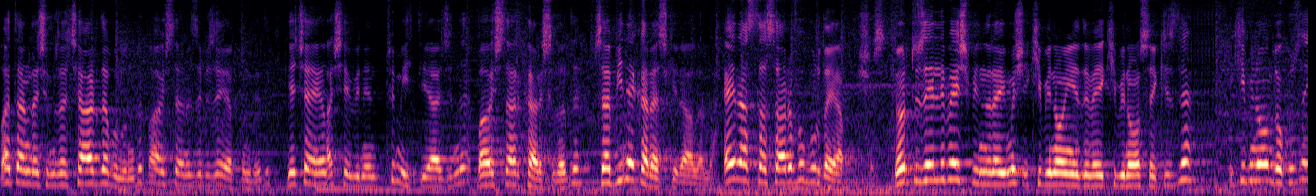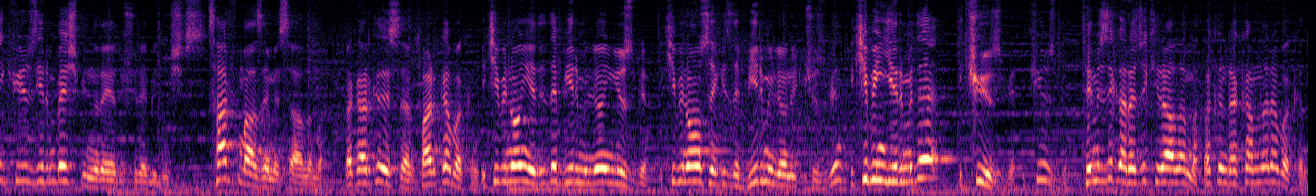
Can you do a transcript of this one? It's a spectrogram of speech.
vatandaşımıza çağrıda bulunduk. Bağışlarınızı bize yapın dedik. Geçen yıl aşevinin tüm ihtiyacını bağışlar karşıladı. Mesela binek araç kiralama. En az tasarrufu burada yapmışız. 455 bin liraymış 2017 ve 2018'de. 2019'da 225 bin liraya düşürebilmişiz. Sarf malzemesi alımı. Bak arkadaşlar farka bakın. 2017'de 1 milyon 100 bin. 2018'de 1 milyon 300 bin. 2020'de 200 bin. 200 bin. Temizlik aracı kiralama. Bakın rakamlara bakın.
